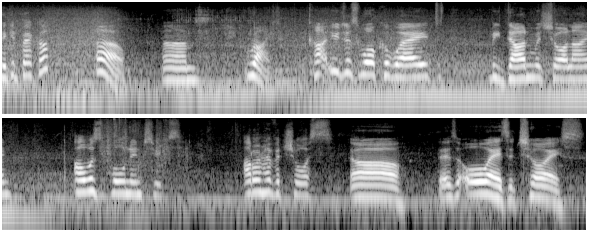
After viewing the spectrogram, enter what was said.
Pick it back up? Oh, um, right. Can't you just walk away? Just be done with Shoreline? I was born into it. I don't have a choice. Oh, there's always a choice.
